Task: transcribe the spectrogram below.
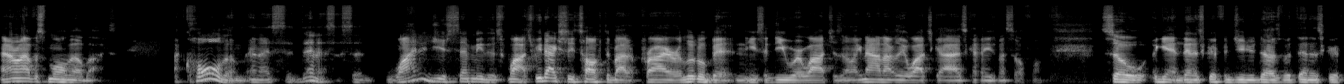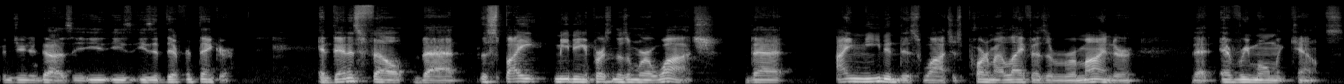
I don't have a small mailbox. I called him and I said, Dennis, I said, why did you send me this watch? We'd actually talked about it prior a little bit. And he said, Do you wear watches? And I'm like, No, nah, not really a watch guy. I kind of use my cell phone. So again, Dennis Griffin Jr. does what Dennis Griffin Jr. does. He, he's, he's a different thinker. And Dennis felt that despite me being a person who doesn't wear a watch, that I needed this watch as part of my life as a reminder that every moment counts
